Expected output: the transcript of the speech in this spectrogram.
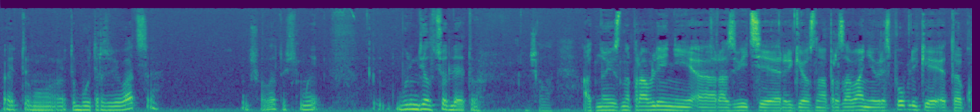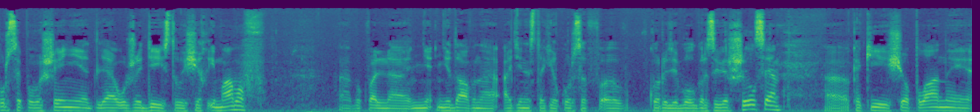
поэтому это будет развиваться, иншаллах, то есть мы будем делать все для этого. Одно из направлений э, развития религиозного образования в республике – это курсы повышения для уже действующих имамов, Э, буквально не, недавно один из таких курсов э, в городе Болгар завершился. Э, какие еще планы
